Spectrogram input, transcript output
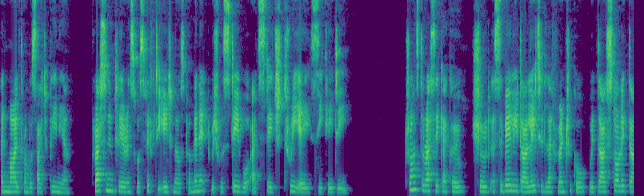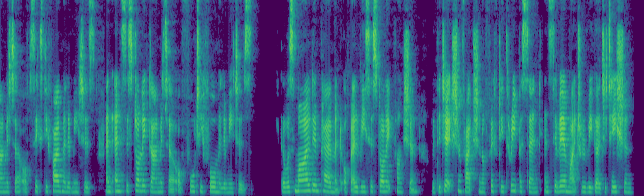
and mild thrombocytopenia. Creatinine clearance was 58 mL per minute, which was stable at stage 3A CKD. Transthoracic echo showed a severely dilated left ventricle with diastolic diameter of 65 mm and end systolic diameter of 44 mm. There was mild impairment of LV systolic function with ejection fraction of 53% and severe mitral regurgitation.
